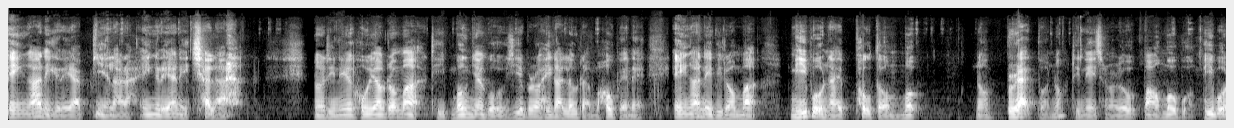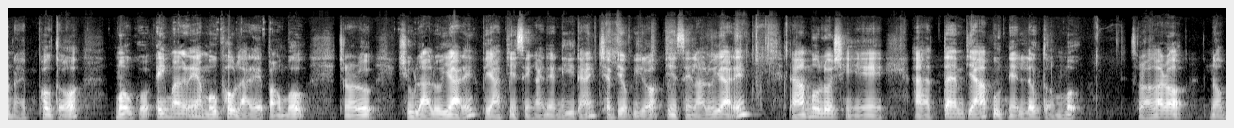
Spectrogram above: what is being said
အိမ်ကနေကလေးကပြင်လာတာအိမ်ကလေးကနေချက်လာတာနော်ဒီနေ့ဟိုရောက်တော့မှဒီမုံညက်ကိုရေဘရဟိတ်ကလောက်တာမဟုတ်ပဲねအိမ်ကနေပြီးတော့မှမီးပုံနိုင်ဖုတ်တော်မုတ်နော် bread ပေါ့နော်ဒီနေ့ကျွန်တော်တို့ပေါင်မုတ်ပေါ့မီးပုံနိုင်ဖုတ်တော်မုတ်ကိုအိမ်မှာကလေးကမုတ်ဖုတ်လာတဲ့ပေါင်မုတ်ကျွန်တော်တို့ယူလာလို့ရတယ်ဘုရားပြင်ဆင်ခိုင်းတဲ့နေ့တိုင်းချက်ပြုတ်ပြီးတော့ပြင်ဆင်လာလို့ရတယ်ဒါမှမဟုတ်လို့ရှိရင်အာတန်ပြားပူနဲ့လောက်တော်မုတ်ဆိုတော့ကတော့နော်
